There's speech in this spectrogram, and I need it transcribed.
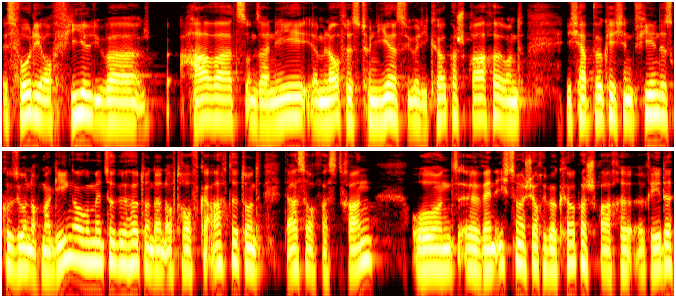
es wurde ja auch viel über Harvards und Sané im Laufe des Turniers über die Körpersprache und ich habe wirklich in vielen Diskussionen auch mal Gegenargumente gehört und dann auch darauf geachtet und da ist auch was dran. Und äh, wenn ich zum Beispiel auch über Körpersprache rede,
